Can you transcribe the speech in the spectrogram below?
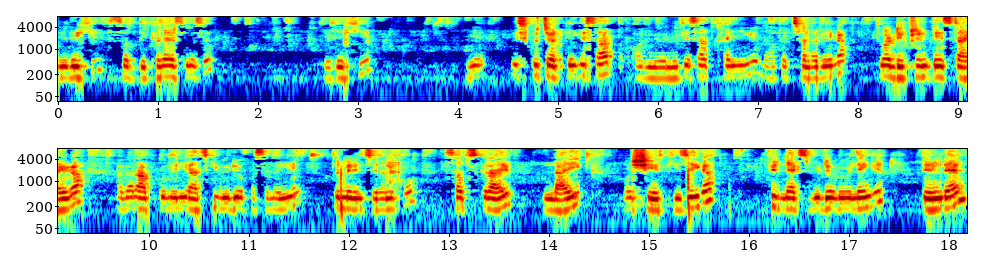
ये देखिए, सब दिख रहा है इसमें से। ये देखिए, ये इसको चटनी के साथ और म्योनी के साथ खाइएगा, बहुत अच्छा लगेगा, थोड़ा डिफरेंट टेस्ट आएगा। अगर आपको मेरी आज की वीडियो पसंद आई है तो मेरे चैनल को सब्सक्राइब लाइक और शेयर कीजिएगा। फिर नेक्स्ट वीडियो में मिलेंगे। टिल देन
